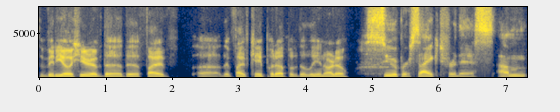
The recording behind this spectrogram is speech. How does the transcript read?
the video here of the the five uh the 5k put up of the Leonardo? Super psyched for this. Um,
